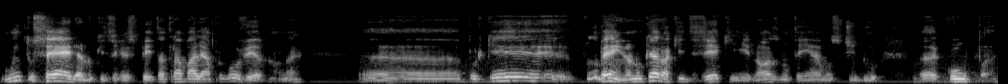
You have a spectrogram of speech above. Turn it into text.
muito séria no que diz respeito a trabalhar para o governo. Né? Ah, porque, tudo bem, eu não quero aqui dizer que nós não tenhamos tido uh, culpa,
